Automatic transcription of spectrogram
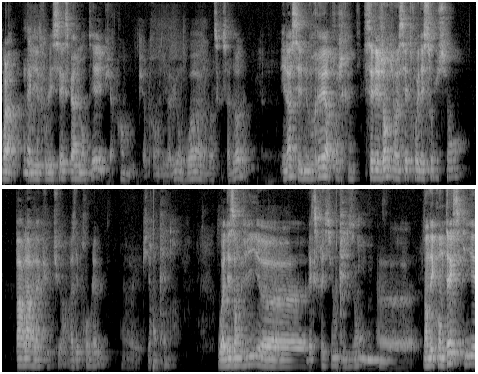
Voilà, il faut laisser expérimenter et puis après, on, puis après on évalue, on voit, on voit ce que ça donne. Et là, c'est une vraie approche créative. C'est des gens qui vont essayer de trouver des solutions par l'art et la culture à des problèmes euh, qu'ils rencontrent ou à des envies euh, d'expression qu'ils ont mhm. euh, dans des contextes qui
